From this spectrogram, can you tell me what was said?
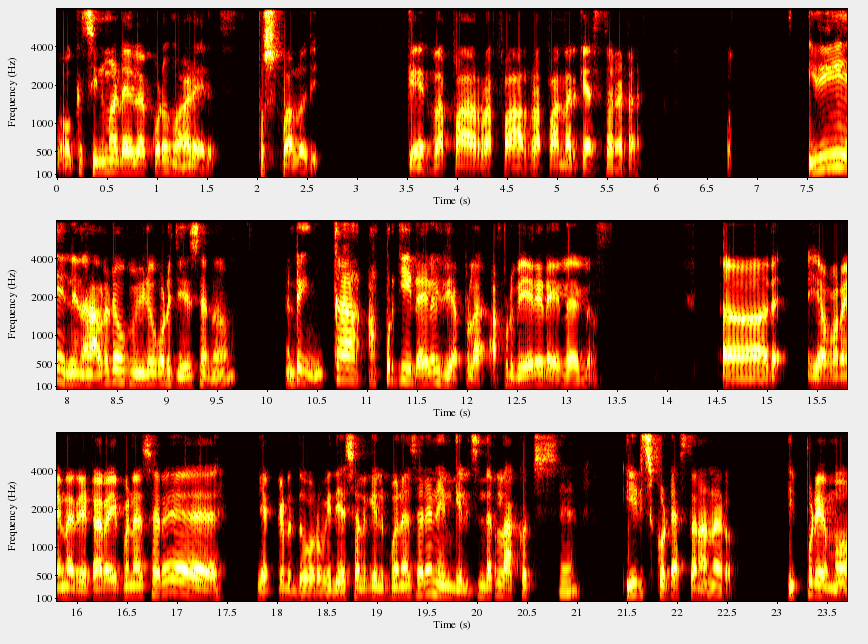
ఒక సినిమా డైలాగ్ కూడా వాడారు పుష్పాలోది. ఓకే రపా రపా రఫ నరికేస్తారట. ఇది నేను ఆల్రెడీ ఒక వీడియో కూడా చేశాను. అంటే ఇంకా అప్పటికి ఈ డైలాగ్ చెప్పలే అప్పుడు వేరే డైలాగ్. అదే ఎవరైనా రిటైర్ అయిపోయినా సరే ఎక్కడ దూరం విదేశాలకు వెళ్ళిపోయినా సరే నేను గెలిచిన తర్వాత లాక్కొచ్చేసి ఈడ్చి కొట్టేస్తాను అన్నాడు ఇప్పుడేమో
